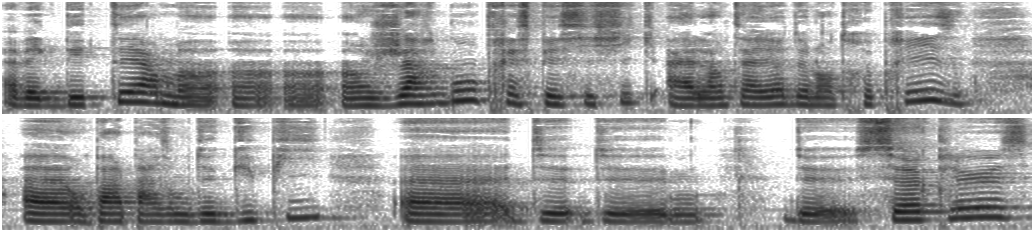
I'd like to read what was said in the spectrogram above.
avec des termes, un, un, jargon très spécifique à l'intérieur de l'entreprise. Euh, on parle par exemple de guppy, euh, de, de, de circlers,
